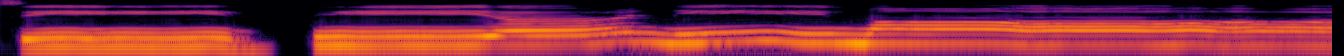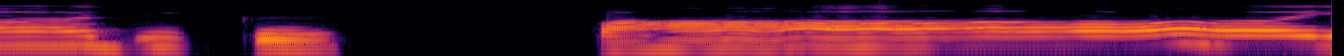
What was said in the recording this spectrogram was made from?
સિદ્ધિયની માદિક પાયે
